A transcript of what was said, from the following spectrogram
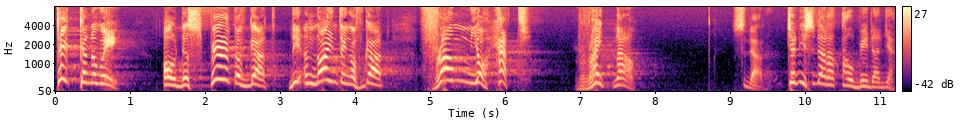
taken away all the Spirit of God, the anointing of God from your head right now. Saudara, jadi saudara tahu bedanya.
